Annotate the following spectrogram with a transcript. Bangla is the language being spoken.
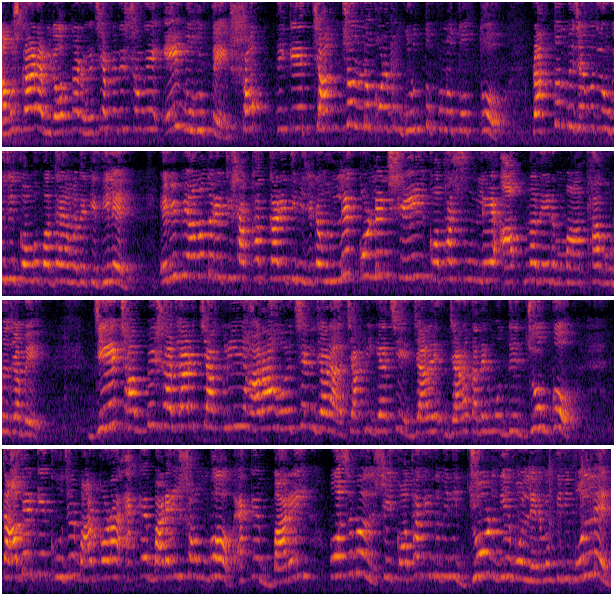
নমস্কার, আমি রত্না রয়েছি আপনাদের সঙ্গে। এই মুহূর্তে সব থেকে চাঞ্চল্যকর এবং গুরুত্বপূর্ণ তথ্য প্রাক্তন বিচারপতি অভিজিৎ গঙ্গোপাধ্যায় আমাদেরকে দিলেন। এবিপি আনন্দের একটি সাক্ষাৎকারে তিনি যেটা উল্লেখ করলেন, সেই কথা শুনলে আপনাদের মাথা ঘুরে যাবে। যে ছাব্বিশ হাজার চাকরি হারা হয়েছেন যারা, চাকরি গেছে, যারা যারা তাদের মধ্যে যোগ্য, তাদেরকে খুঁজে বার করা একেবারেই সম্ভব, একেবারেই পসিবল সেই কথা কিন্তু তিনি জোর দিয়ে বললেন এবং তিনি বললেন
